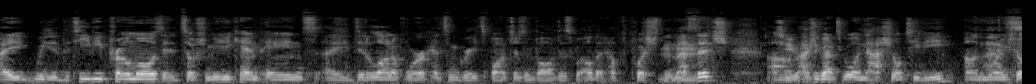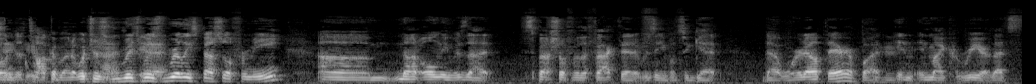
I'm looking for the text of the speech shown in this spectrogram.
I we did the TV promos, I did social media campaigns. I did a lot of work. Had some great sponsors involved as well that helped push the Mhm. message. Um, I actually got to go on national TV on the morning That's show and to dude. talk about it, which was That's- which was really special for me. Um, not only was that special for the fact that it was able to get that word out there, but in, in my career, that's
